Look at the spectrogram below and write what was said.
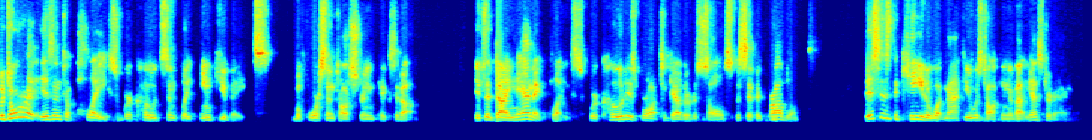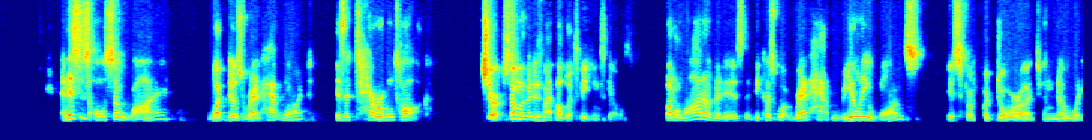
Fedora isn't a place where code simply incubates before CentOS Stream picks it up. It's a dynamic place where code is brought together to solve specific problems. This is the key to what Matthew was talking about yesterday. And this is also why what does Red Hat want is a terrible talk. Sure, some of it is my public speaking skills, but a lot of it is that because what Red Hat really wants is for Fedora to know what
